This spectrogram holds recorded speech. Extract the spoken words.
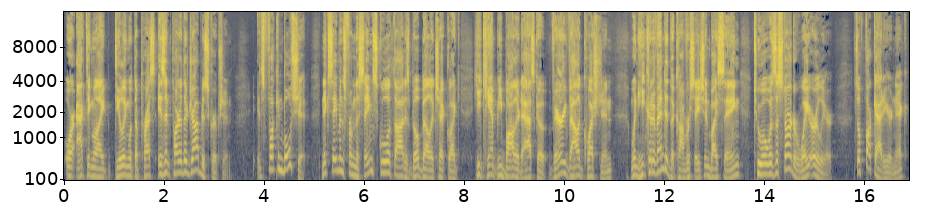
or acting like dealing with the press isn't part of their job description. It's fucking bullshit. Nick Saban's from the same school of thought as Bill Belichick, like he can't be bothered to ask a very valid question when he could have ended the conversation by saying Tua was a starter way earlier. So fuck out of here, Nick.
